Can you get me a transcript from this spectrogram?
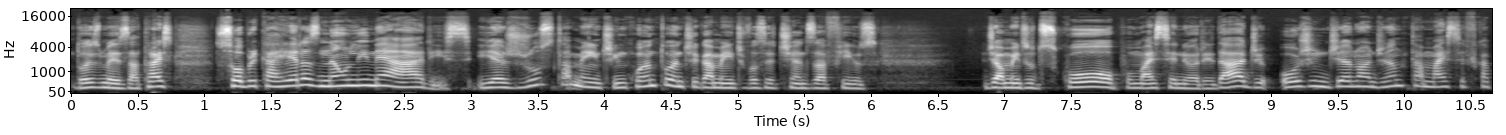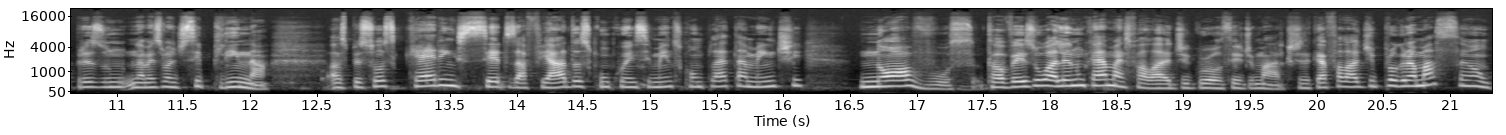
dois meses atrás, sobre carreiras não lineares. E é justamente enquanto antigamente você tinha desafios de aumento do escopo, mais senioridade, hoje em dia não adianta mais você ficar preso na mesma disciplina. As pessoas querem ser desafiadas com conhecimentos completamente novos. Talvez o Ale não quer mais falar de growth e de marketing, ele quer falar de programação.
